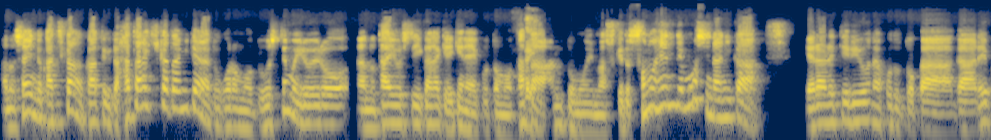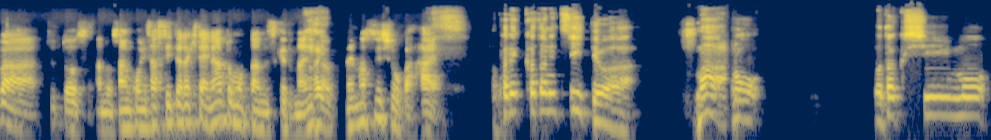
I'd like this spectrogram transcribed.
あの、社員の価値観が変わってくると、働き方みたいなところもどうしてもいろいろ、あの、対応していかなきゃいけないことも多々あると思いますけど、その辺でもし何かやられているようなこととかがあれば、ちょっと、あの、参考にさせていただきたいなと思ったんですけど、何かございますでしょうか？はい。働き方については、まあ、あの、私も、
